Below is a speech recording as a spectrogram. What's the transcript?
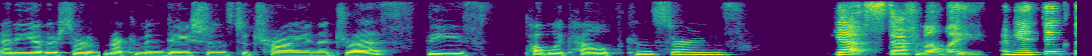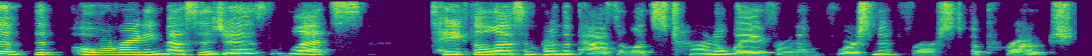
any other sort of recommendations to try and address these public health concerns? Yes, definitely. I mean, I think the, the overriding message is let's take the lesson from the past and let's turn away from an enforcement first approach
